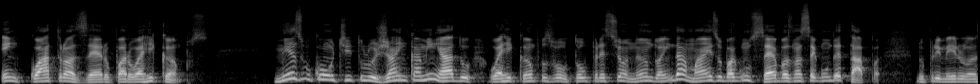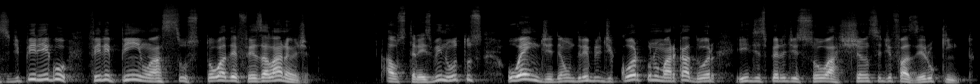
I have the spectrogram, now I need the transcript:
em 4 a 0 para o R Campos. Mesmo com o título já encaminhado, o R Campos voltou pressionando ainda mais o Baguncebas na segunda etapa. No primeiro lance de perigo, Filipinho assustou a defesa laranja. Aos três minutos, o Andy deu um drible de corpo no marcador e desperdiçou a chance de fazer o quinto.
